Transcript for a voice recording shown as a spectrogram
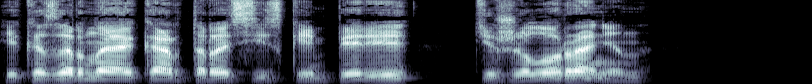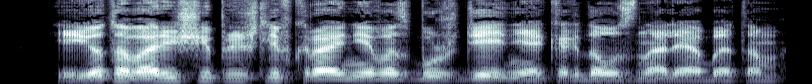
и козырная карта Российской империи, тяжело ранен. Ее товарищи пришли в крайнее возбуждение, когда узнали об этом.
